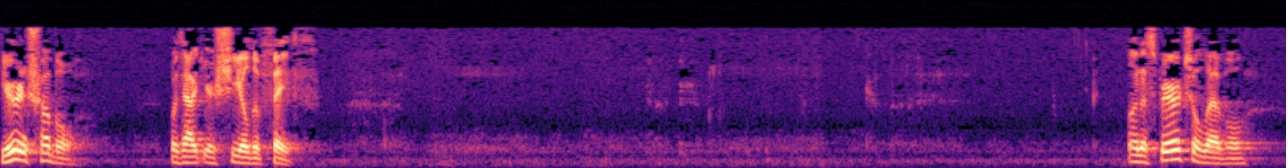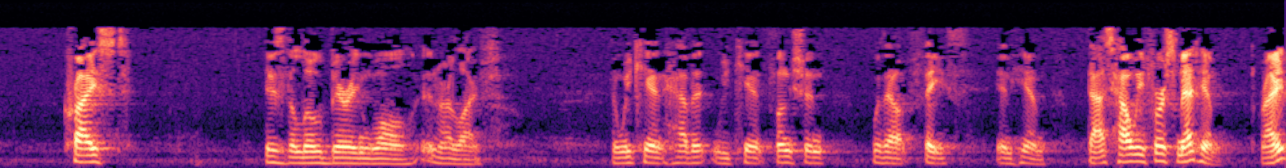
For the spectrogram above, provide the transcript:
you're in trouble without your shield of faith. On a spiritual level, Christ is the load bearing wall in our life. And we can't have it, we can't function without faith in Him. That's how we first met Him, right?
